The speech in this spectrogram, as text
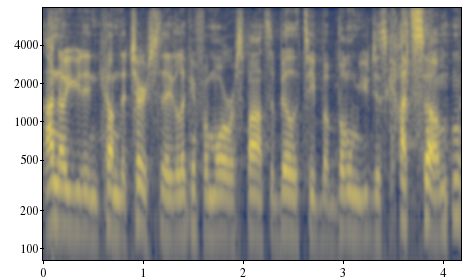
I know you didn't come to church today looking for more responsibility, but boom, you just got some.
